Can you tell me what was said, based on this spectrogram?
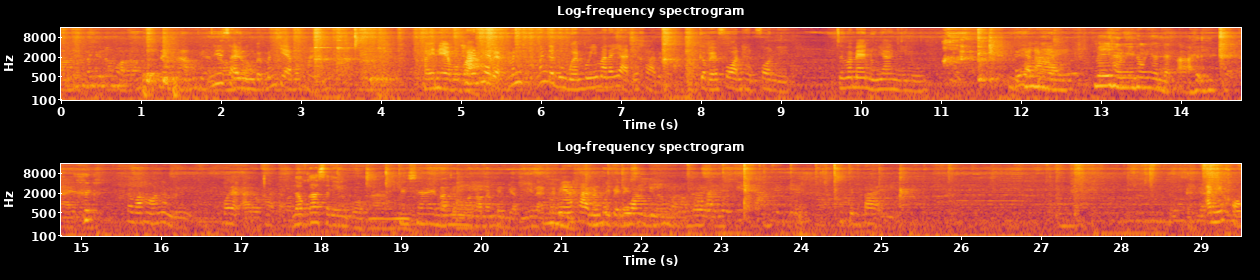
ลำมาอยู่ในหมอลำได้ถามเดือนนี่ใส่หนูแบบมันแก่บ่หาย ใครแน่บ่ท่าบ้านแค่แบบมันมันก็ดูเหมือนบุญมารยาทด้วยค่ะแบบ ก็ไปฟอนทันฟอนนี้จะว่าแม่หนูอย่างนี้หนูไม่อยากอายแม่ยังนี้น้องยันอยากอายแต่ว่าเขาน่ะมันก็อยากอายแล้วค่ะแต่ว่าแล้วก็แสดงออกไงไม่ใช่มาจากหมอลำมันเป็นแบบนี้แหละไม่เป็นค่ะมันเป็เป็นนเป็นกกว้าว้างงอยู่อยู่ในหมอลำเลยเป็นป้ายอีกอันนี้ของ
